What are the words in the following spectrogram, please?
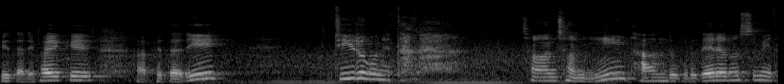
뒤에 다리 발끝, 앞에 다리 뒤로 보냈다가 천천히 다운독으로 내려놓습니다.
